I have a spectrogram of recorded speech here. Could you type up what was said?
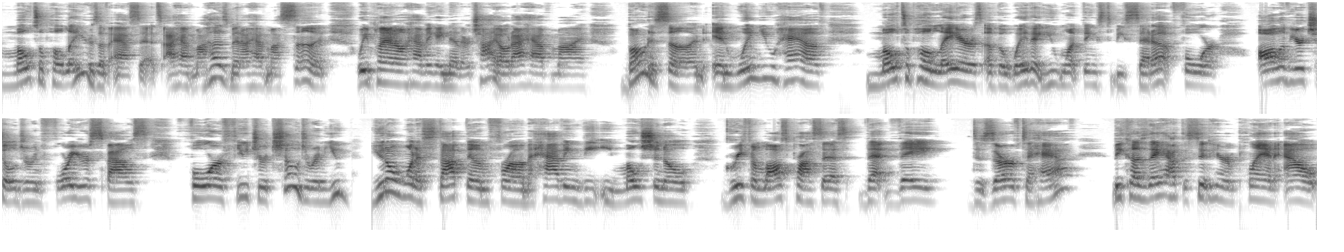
multiple layers of assets. I have my husband, I have my son. We plan on having another child. I have my bonus son. And when you have multiple layers of the way that you want things to be set up for all of your children, for your spouse, for future children, you you don't want to stop them from having the emotional grief and loss process that they deserve to have because they have to sit here and plan out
